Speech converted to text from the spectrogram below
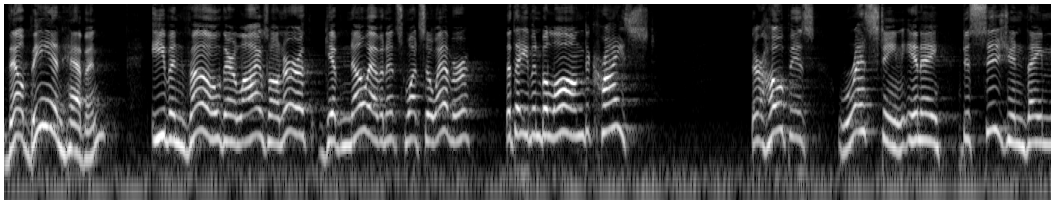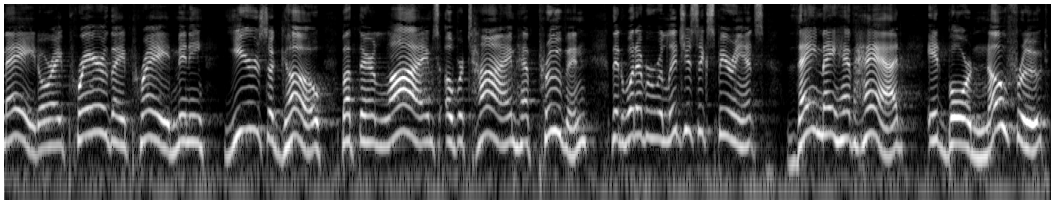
they'll be in heaven, even though their lives on earth give no evidence whatsoever that they even belong to Christ. Their hope is resting in a decision they made or a prayer they prayed many years ago, but their lives over time have proven that whatever religious experience they may have had, it bore no fruit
